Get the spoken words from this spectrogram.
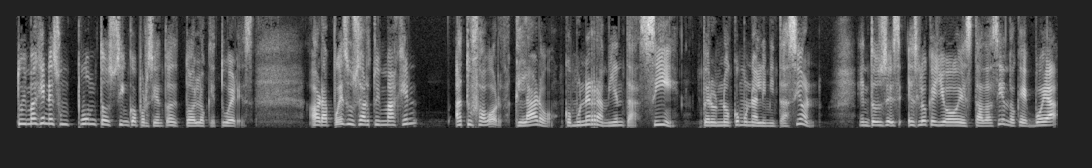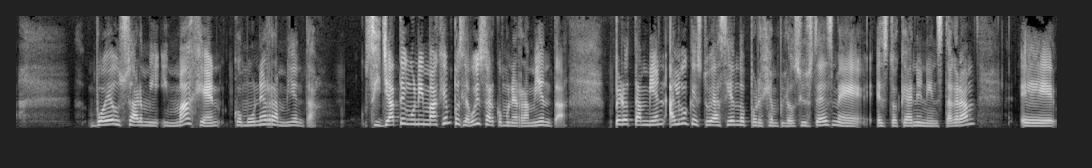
tu imagen es un punto 5% de todo lo que tú eres. Ahora, puedes usar tu imagen a tu favor, claro, como una herramienta, sí, pero no como una limitación. Entonces, es lo que yo he estado haciendo, que voy a, voy a usar mi imagen como una herramienta. Si ya tengo una imagen, pues la voy a usar como una herramienta. Pero también algo que estuve haciendo, por ejemplo, si ustedes me estoquean en Instagram, eh,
